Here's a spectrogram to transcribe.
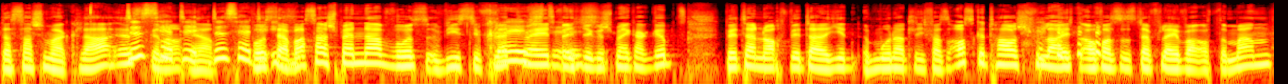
dass das schon mal klar ist. Das genau, hätte, ja. das hätte Wo ist der Wasserspender? Wo ist, wie ist die Flatrate? Richtig. Welche Geschmäcker gibt es? Wird da noch, wird da monatlich was ausgetauscht vielleicht? auch was ist der Flavor of the Month?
